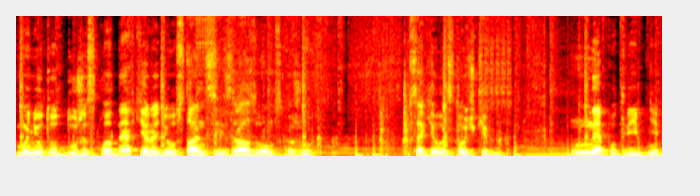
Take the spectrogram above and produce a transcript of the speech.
Меню тут дуже складне в тій радіостанції, зразу вам скажу. Всякі листочки не потрібні.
